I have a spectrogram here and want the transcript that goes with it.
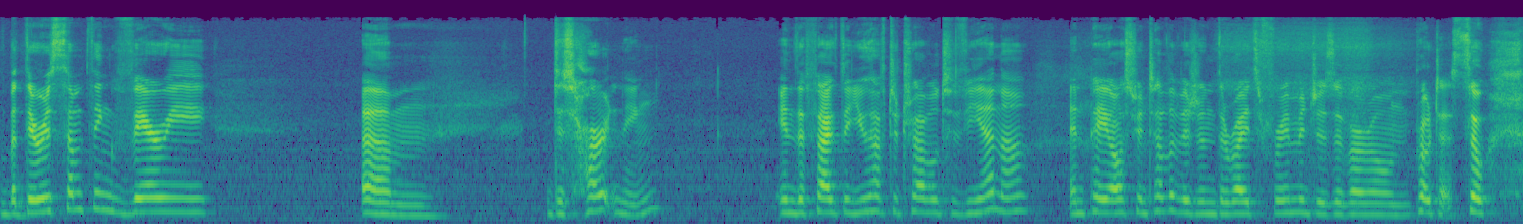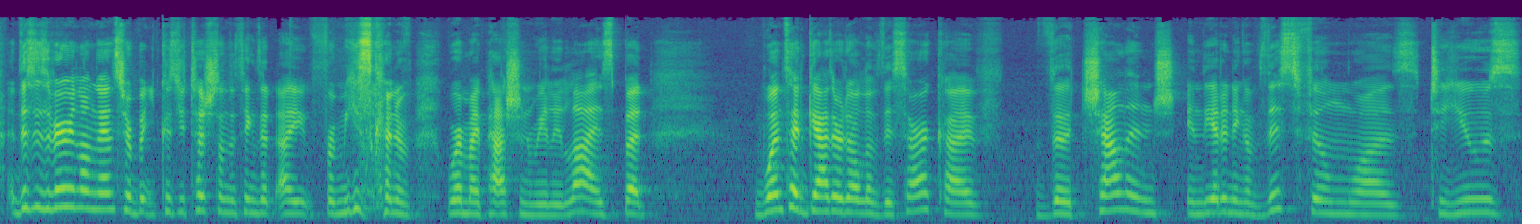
But there is something very um, disheartening in the fact that you have to travel to Vienna and pay Austrian television the rights for images of our own protests. So this is a very long answer, but because you touched on the thing that I, for me, is kind of where my passion really lies. But once I'd gathered all of this archive, the challenge in the editing of this film was to use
